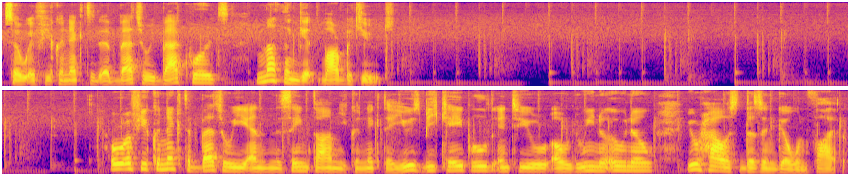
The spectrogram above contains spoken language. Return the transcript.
So if you connected a battery backwards, nothing get barbecued. Or if you connect a battery and at the same time you connect a USB cable into your Arduino Uno, your house doesn't go on fire.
